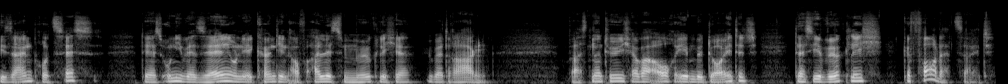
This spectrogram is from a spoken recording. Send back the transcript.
Designprozess, der ist universell und ihr könnt ihn auf alles Mögliche übertragen. Was natürlich aber auch eben bedeutet, dass ihr wirklich gefordert seid.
